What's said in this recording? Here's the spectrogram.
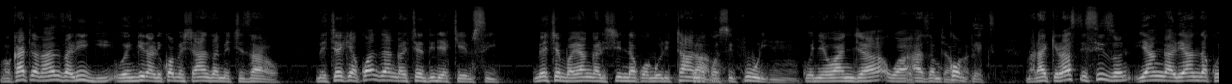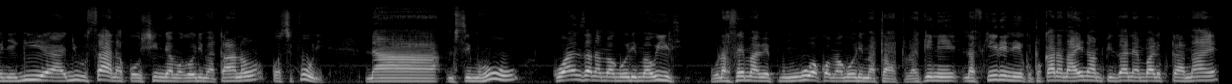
Wakati anaanza ligi, wengine walikuwa wameshaanza mechi zao. Mechi yake ya kwanza Yanga alicheza dhidi ya KMC, mechi ambayo Yanga alishinda kwa goli tano, tano kwa sifuri mm. kwenye uwanja wa Azam Complex. Maanake last season Yanga alianza kwenye gia ya juu sana kwa ushindi wa magoli matano kwa sifuri, na msimu huu kuanza na magoli mawili unasema amepungua kwa magoli matatu, lakini nafikiri ni kutokana na aina ya mpinzani ambaye alikutana naye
